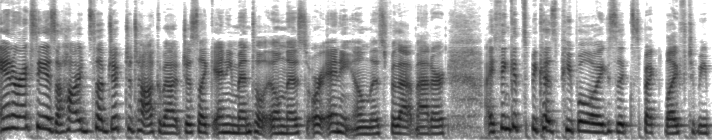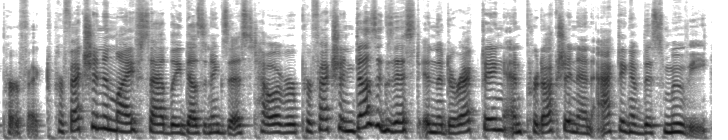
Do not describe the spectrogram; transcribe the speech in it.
anorexia is a hard subject to talk about just like any mental illness or any illness for that matter. I think it's because people always expect life to be perfect. Perfection in life sadly doesn't exist. However, perfection does exist in the directing and production and acting of this movie.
